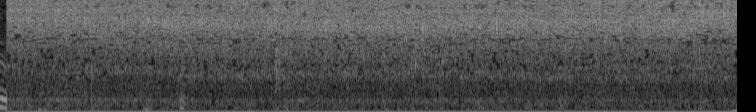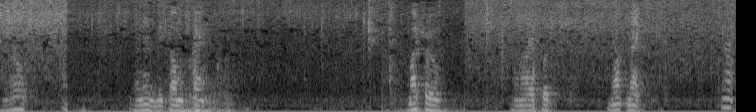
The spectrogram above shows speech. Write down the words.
ม And it becomes hang. Mushroom. And I put nutmeg. not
